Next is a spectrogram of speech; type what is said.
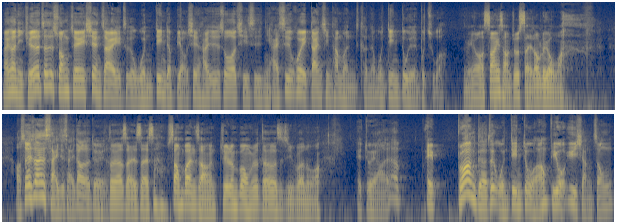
麦克，你觉得这是双 J 现在这个稳定的表现，还是说其实你还是会担心他们可能稳定度有点不足啊？没有，上一场就甩到六嘛。哦，所以算是骰子骰到了，对了。对啊，骰子骰上上半场，Jaylen Brown 不就得二十几分了吗？哎、欸，对啊，呃，哎、欸。Brown 的这个稳定度好像比我预想中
